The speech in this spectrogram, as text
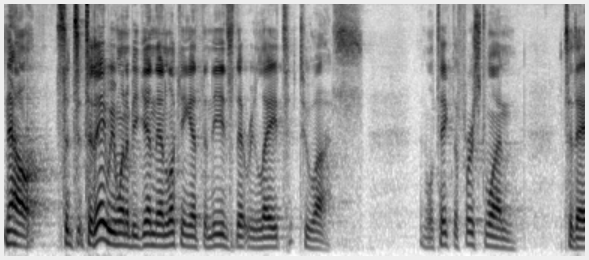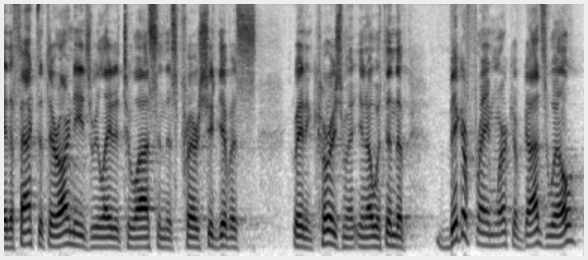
Now, so today we want to begin then looking at the needs that relate to us. And we'll take the first one today. The fact that there are needs related to us in this prayer should give us great encouragement. You know, within the bigger framework of God's will,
